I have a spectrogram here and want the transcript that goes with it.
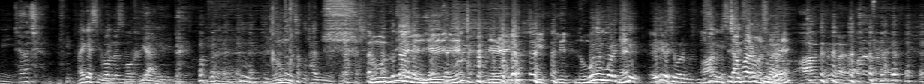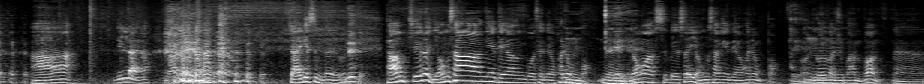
예, 예. 태환 쌤 알겠습니다. 그거는 뭐 그게 알겠습니다. 아니니까요. 예, 예. 그, 그 카톡을 자꾸 달고 계세요. 너무 끝나야 그러면 이제 되는데. 예, 예, 이게, 이게 너무 오늘 뭐 이렇게 예? 왜 그러세요? 오늘 무슨 아, 일 있으세요? 하는 거? 좋아해? 아 그런가요? 아, 릴라야. 자, 알겠습니다. 여러분. 네네. 다음 주에는 영상에 대한 것에 대한 활용법, 음, 네네네. 예, 영어 학습에서의 영상에 대한 활용법 네. 어, 이걸 음. 가지고 한번 어,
